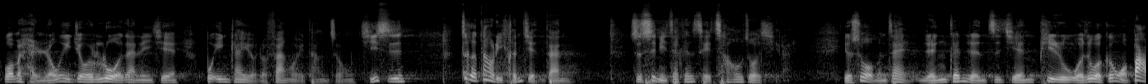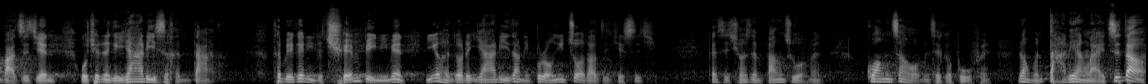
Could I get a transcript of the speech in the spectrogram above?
我们很容易就会落在那些不应该有的范围当中。其实这个道理很简单，只是你在跟谁操作起来。有时候我们在人跟人之间，譬如我如果跟我爸爸之间，我觉得那个压力是很大的，特别跟你的权柄里面，你有很多的压力，让你不容易做到这些事情。但是求神帮助我们，光照我们这个部分，让我们打量来，知道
